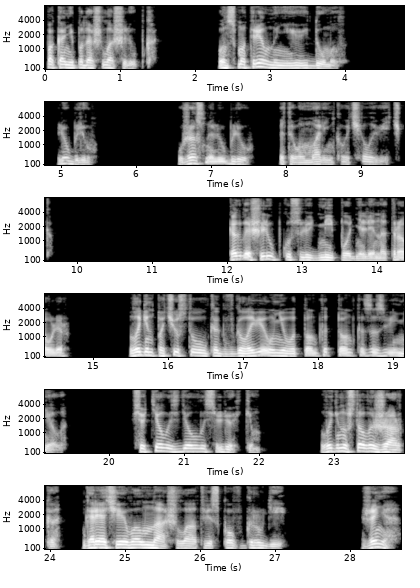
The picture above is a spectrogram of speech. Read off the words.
пока не подошла шлюпка. Он смотрел на нее и думал. Люблю. Ужасно люблю этого маленького человечка. Когда шлюпку с людьми подняли на траулер, Логин почувствовал, как в голове у него тонко-тонко зазвенело. Все тело сделалось легким. Логину стало жарко, горячая волна шла от висков к груди. «Женя!»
